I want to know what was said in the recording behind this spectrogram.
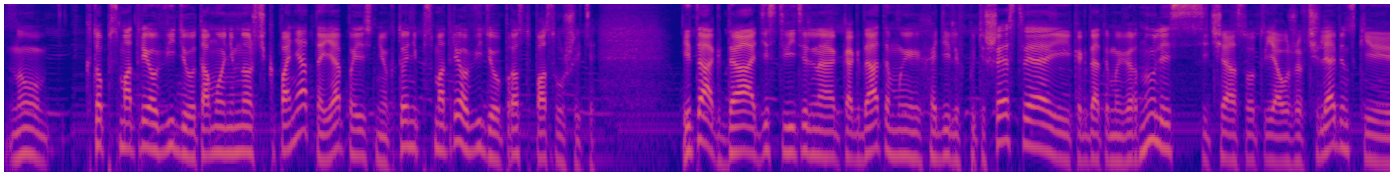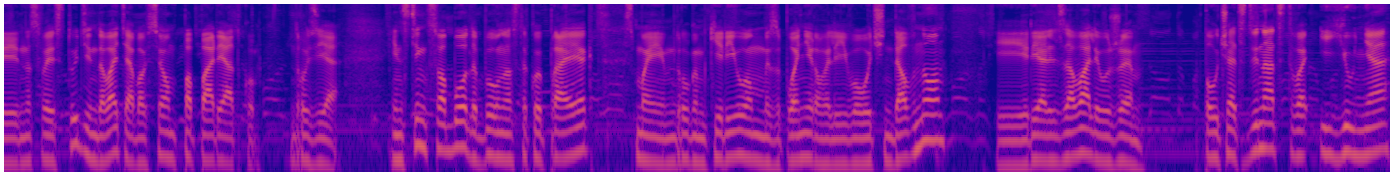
Ну, кто посмотрел видео, тому немножечко понятно, я поясню. Кто не посмотрел видео, просто послушайте. Итак, да, действительно, когда-то мы ходили в путешествия, и когда-то мы вернулись. Сейчас вот я уже в Челябинске на своей студии. Давайте обо всем по порядку, друзья. Инстинкт свободы был у нас такой проект с моим другом Кириллом. Мы запланировали его очень давно и реализовали уже, получается, 12 июня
